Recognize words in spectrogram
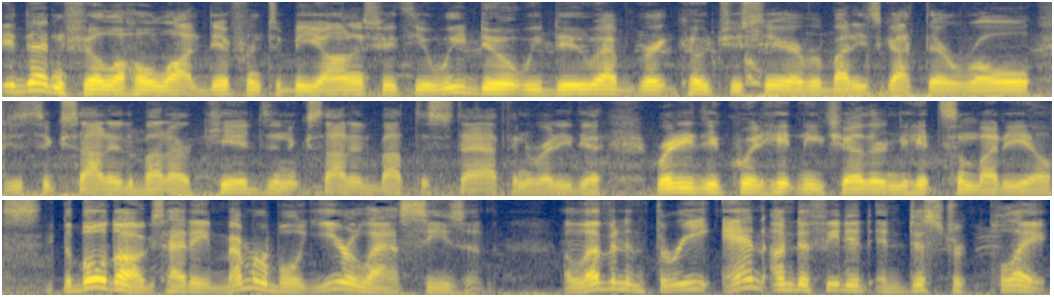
It doesn't feel a whole lot different, to be honest with you. We do what we do. We have great coaches here. Everybody's got their role. Just excited about our kids and excited about the staff and ready to ready to quit hitting each other and to hit somebody else. The Bulldogs had a memorable year last season. 11 and 3 and undefeated in district play,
